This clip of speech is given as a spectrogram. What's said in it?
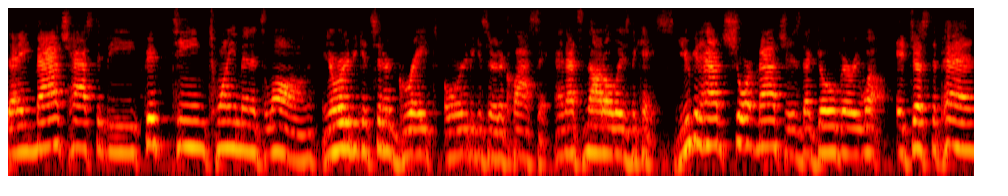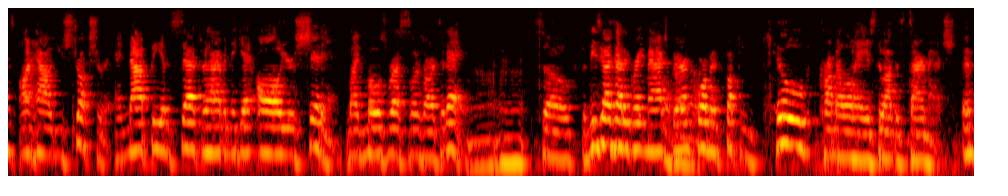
that a match has to be 15, 20 minutes long in order to be considered great or to be considered a classic. And that's not always the case. You can have short matches that go very well. It just depends on how you structure it and not be obsessed with having to get all your shit in like most wrestlers are today. Mm-hmm. So, but these guys had a great match. Oh, Baron yeah. Corbin fucking killed Carmelo Hayes throughout this entire match. And,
